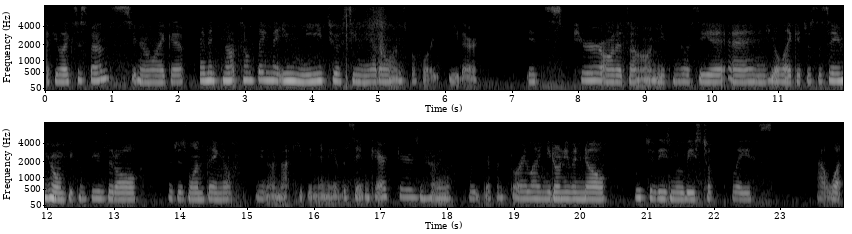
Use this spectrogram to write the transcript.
If you like suspense, you're gonna like it. And it's not something that you need to have seen the other ones before either. It's pure on its own. You can go see it and you'll like it just the same. You won't be confused at all, which is one thing of, you know, not keeping any of the same characters and having a complete different storyline. You don't even know which of these movies took place at what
